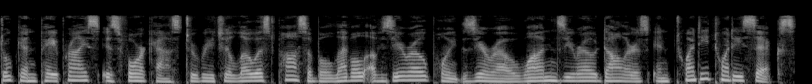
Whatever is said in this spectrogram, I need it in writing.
token pay price is forecast to reach a lowest possible level of $0.010 in 2026.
